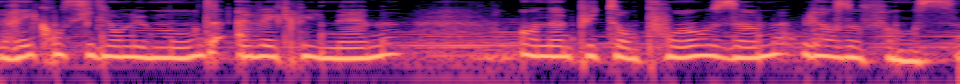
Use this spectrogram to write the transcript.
réconciliant le monde avec lui-même en n'imputant point aux hommes leurs offenses.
